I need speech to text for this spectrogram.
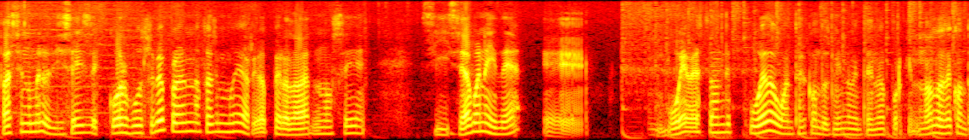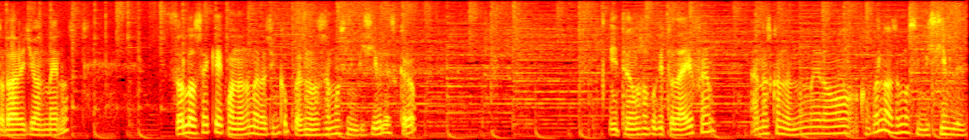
fase número 16 de Corvus. Le voy a poner una fase muy arriba, pero la verdad no sé si sea buena idea. Eh, voy a ver hasta dónde puedo aguantar con 2099 porque no lo sé controlar yo al menos. Solo sé que con el número 5 pues nos hacemos invisibles creo. Y tenemos un poquito de iframe. Ah, no es con el número... ¿Con cuál nos hacemos invisibles?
